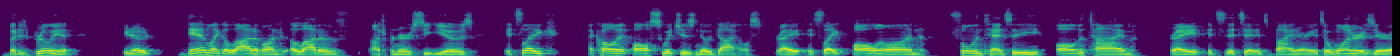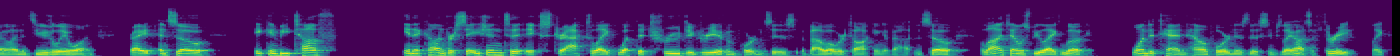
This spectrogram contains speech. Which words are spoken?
but is brilliant. You know dan like a lot of on a lot of entrepreneurs ceos it's like i call it all switches no dials right? It's like all on full intensity all the time right? It's it's it it's binary. It's a one or a zero and it's usually a one right? And so it can be tough in a conversation to extract like what the true degree of importance is about what we're talking about. And so a lot of times be like, look, one to 10, how important is this? And he's like, oh, it's a three. Like,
